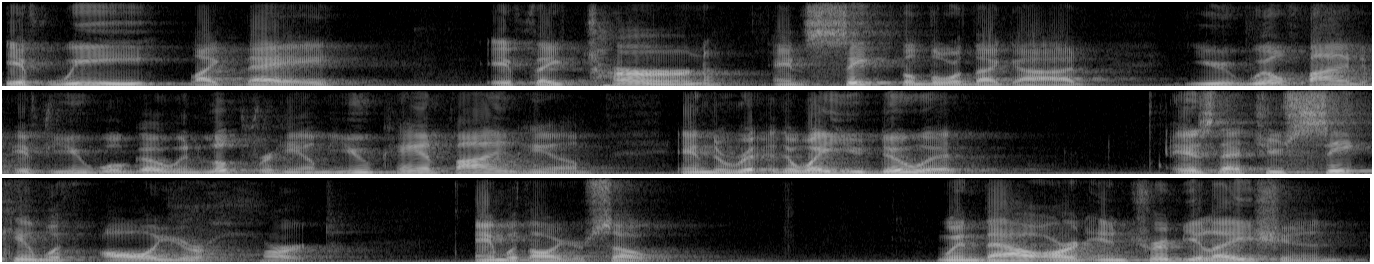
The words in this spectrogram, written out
if we, like they, if they turn and seek the Lord thy God, you will find him. If you will go and look for him, you can find him. And the, the way you do it is that you seek him with all your heart and with all your soul. When thou art in tribulation,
